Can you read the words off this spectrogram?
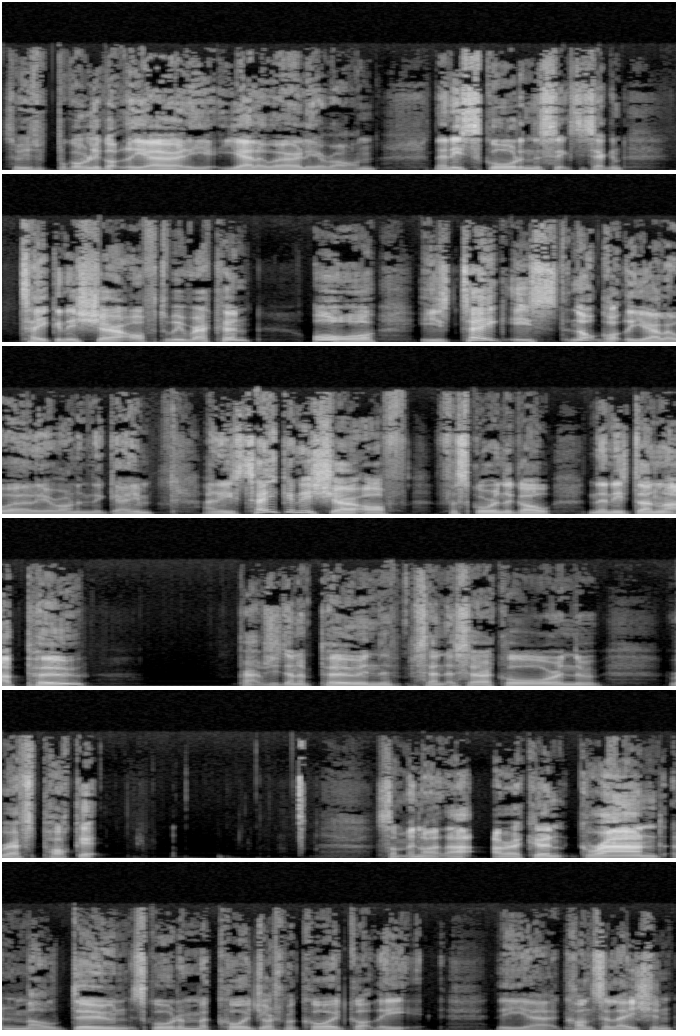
So he's probably got the early yellow earlier on. Then he scored in the 62nd taken his shirt off, do we reckon? Or he's take he's not got the yellow earlier on in the game, and he's taken his shirt off for scoring the goal, and then he's done like a poo. Perhaps he's done a poo in the centre circle or in the ref's pocket. Something like that, I reckon. Grand and Muldoon scored, and McCoy, Josh McCoy got the the uh, consolation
